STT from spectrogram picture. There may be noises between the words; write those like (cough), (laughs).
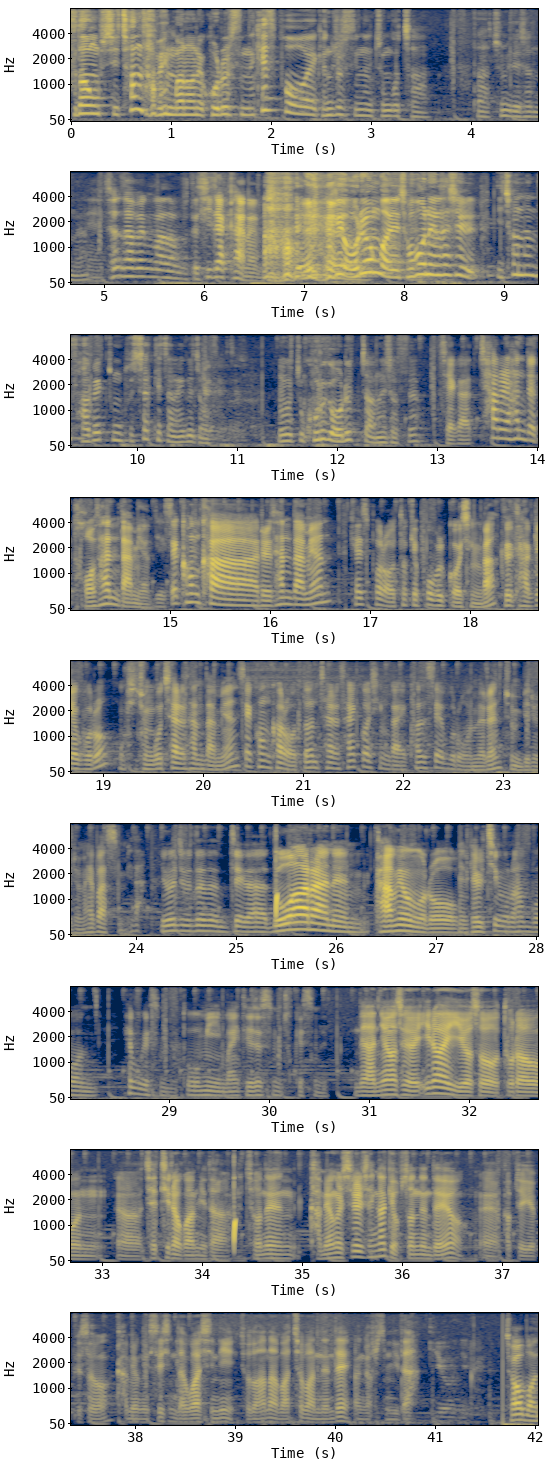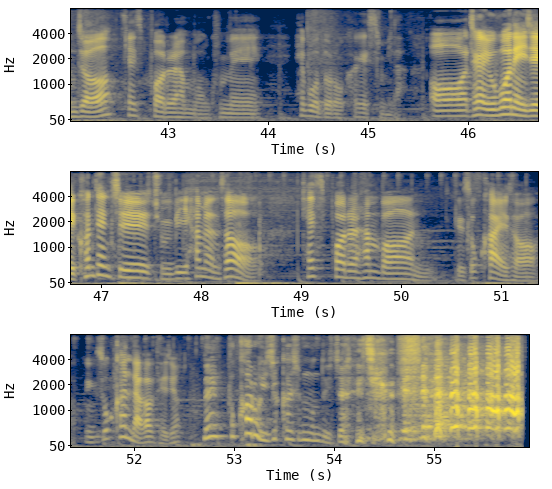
부담 없이 1,400만 원에 고를 수 있는 캐스퍼에 견줄 수 있는 중고차 다 준비되셨나요? 네, 1,400만 원부터 시작하는. 이게 어려운 거 아니에요? 저번에는 사실 2,400 정도 시작했잖아요, 그죠? 이거 좀 고르기 어렵지 않으셨어요? 제가 차를 한 대 더 산다면 이제 second car를 산다면 캐스퍼를 어떻게 뽑을 것인가 그 가격으로 혹시 중고차를 산다면 second car를 어떤 차를 살 것인가의 컨셉으로 오늘은 준비를 좀 해봤습니다 이번 주부터는 제가 노아라는 가명으로 별칭으로 한번 해보겠습니다 도움이 많이 되셨으면 좋겠습니다 네 안녕하세요 1화에 이어서 돌아온 어, 제티라고 합니다 저는 가명을 쓸 생각이 없었는데요 예, 갑자기 옆에서 가명을 쓰신다고 하시니 저도 하나 맞춰봤는데 반갑습니다 저 먼저 캐스퍼를 한번 구매해 보도록 하겠습니다. 어 제가 요번에 이제 컨텐츠 준비하면서 캐스퍼를 한번 그 소카에서 소카 나가도 되죠? 네? 소카로 이직하신 분도 있잖아요, 지금. (laughs)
